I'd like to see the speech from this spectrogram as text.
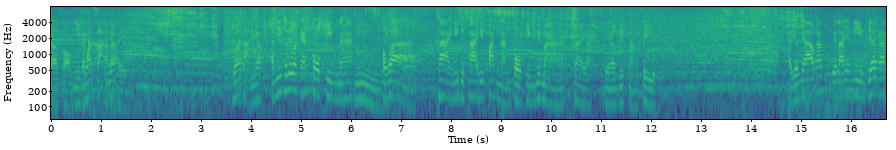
92 มีปัญหาวสันต์อะไรครับวัสันต์ครับ อันนี้เขาเรียกว่าแก๊งโฟคิงนะฮะอืมเพราะว่าค่ายนี้คือค่ายที่ปั้นหนังโฟคิงขึ้นมาฮะใช่ครับเนรมิตหนังฟิล์มไป ยาวๆครับ เวลายังมีอีกเยอะครับ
